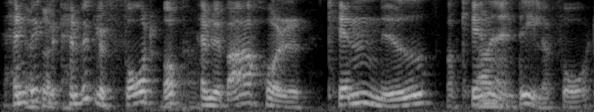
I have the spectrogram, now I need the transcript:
Han vil, altså- han vil ikke Ford op. Han vil bare holde Ken nede, og Ken Ja. er en del af Ford.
